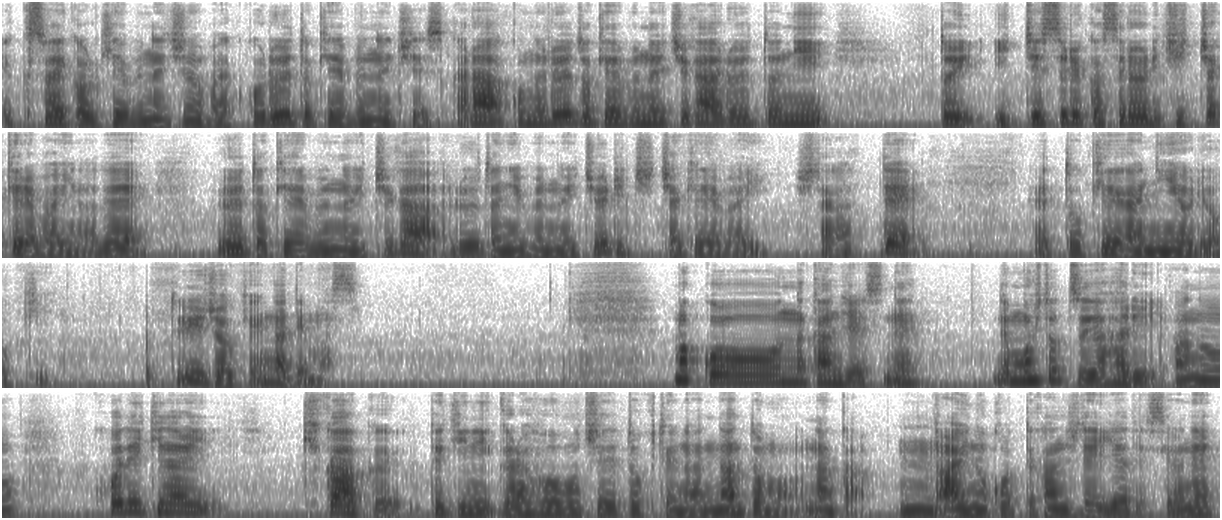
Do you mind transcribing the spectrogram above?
x y = k 分の1の場合ここルート k 分の1ですからこのルート k 分の1がルート2と一致するかそれよりちっちゃければいいのでルート k 分の1がルート2分の1よりちっちゃければいいしたがって、えっと、k が2より大きいという条件が出ます。まあこんな感じですね。でもう一つやはりあのここでいきなり幾何学的にグラフを用いて解くというのは何ともなんか、うん、合いの子って感じで嫌ですよね。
